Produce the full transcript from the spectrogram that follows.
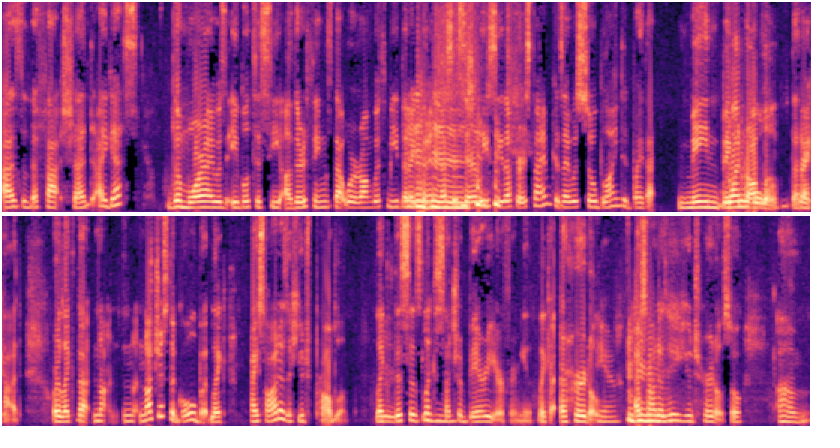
as the fat shed, I guess, the more I was able to see other things that were wrong with me that I couldn't necessarily see the first time because I was so blinded by that main big One problem goal, that right. I had, or like that not n- not just a goal, but like I saw it as a huge problem. Like mm. this is like mm-hmm. such a barrier for me, like a, a hurdle. Yeah. I saw it as mm-hmm. a huge hurdle. So um,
